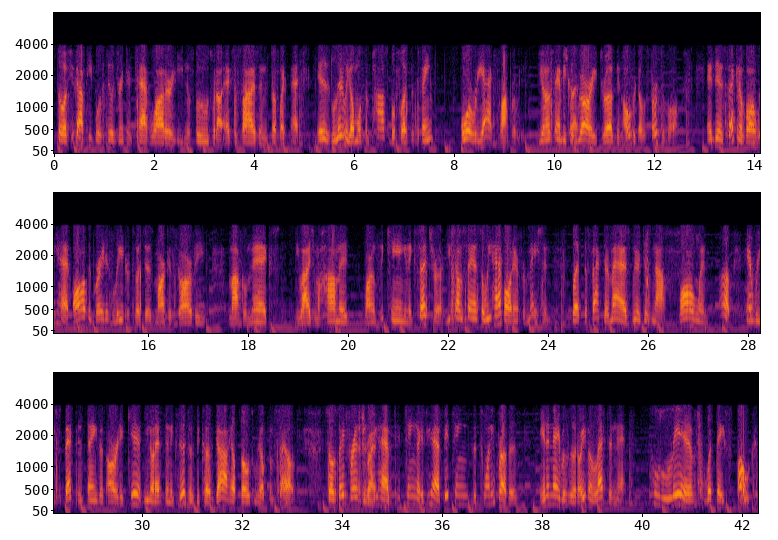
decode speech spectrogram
So if you got people still drinking tap water eating the foods without exercising and stuff like that, it is literally almost impossible for us to think or react properly. You know what I'm saying? Because we're already drugged and overdosed, first of all. And then second of all, we had all the greatest leaders such as Marcus Garvey, Malcolm X, Elijah Muhammad, Martin Luther King, and etc. You know what I'm saying? So we have all the information. But the fact of the matter is we're just not following up and respecting things that's already get you know, that's in existence because God helped those who help themselves. So say for instance right. you have fifteen if you have fifteen to twenty brothers in a neighborhood or even less than that who lived what they spoke.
